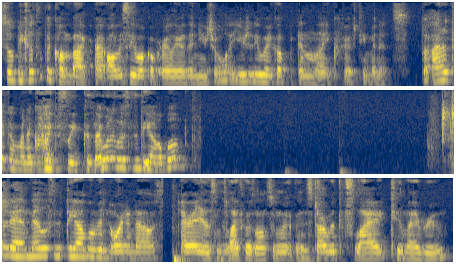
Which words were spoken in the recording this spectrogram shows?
So because of the comeback, I obviously woke up earlier than usual. I usually wake up in like 15 minutes. But I don't think I'm gonna go back to sleep because I want to listen to the album. Okay, I'm gonna listen to the album in order now. I already listened to Life Goes On, so I'm gonna start with Fly to My Room.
